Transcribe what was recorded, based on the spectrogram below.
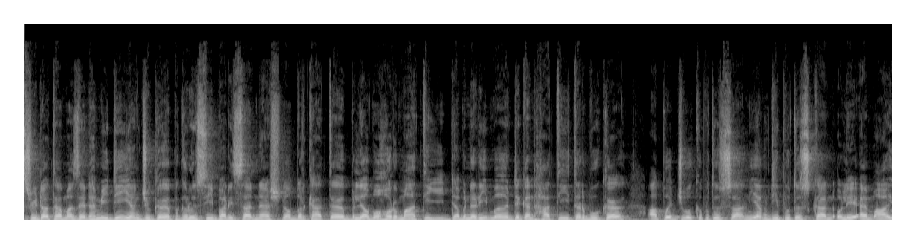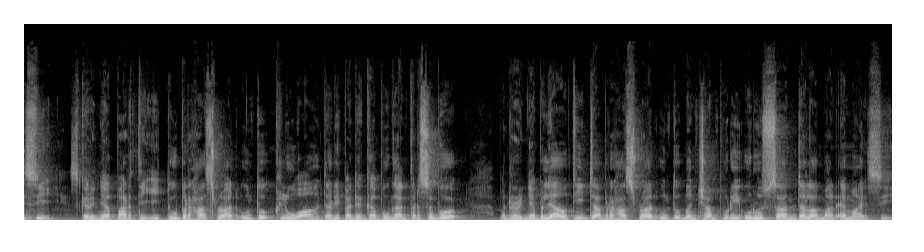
Sri Dr. Zain Hamidi yang juga pengerusi Barisan Nasional berkata beliau menghormati dan menerima dengan hati terbuka apa jua keputusan yang diputuskan oleh MIC sekiranya parti itu berhasrat untuk keluar daripada gabungan tersebut. Menurutnya beliau tidak berhasrat untuk mencampuri urusan dalaman MIC.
